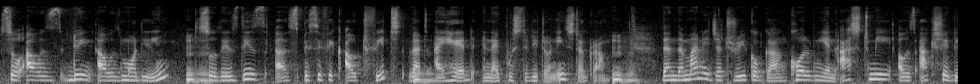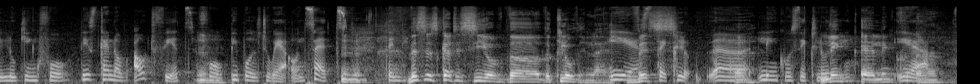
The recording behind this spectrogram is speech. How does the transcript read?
So I was doing, I was modeling. So there's this uh, specific outfit that I had, and I posted it on Instagram. Then the manager to Rico Gang called me and asked me. I was actually looking for this kind of outfits for people to wear on set. This is courtesy of the the clothing line Yes, this the clo uh, Linkosi clothing. Link- uh, Link- yeah. uh-huh.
